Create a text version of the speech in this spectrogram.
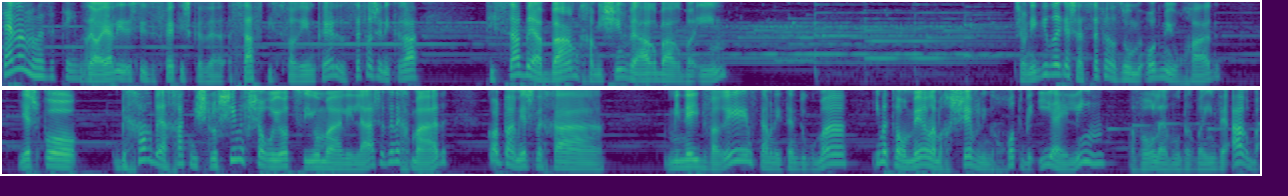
תן לנו איזה טים. זהו, היה לי, יש לי איזה פטיש כזה, אספתי ספרים כאלה, זה ספר שנקרא טיסה באב"ם 5440. עכשיו, אני אגיד רגע שהספר הזה הוא מאוד מיוחד. יש פה, בחר באחת מ-30 אפשרויות סיום העלילה, שזה נחמד. כל פעם יש לך מיני דברים, סתם אני אתן דוגמה. אם אתה אומר למחשב לנחות באי האלים, עבור לעמוד 44.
